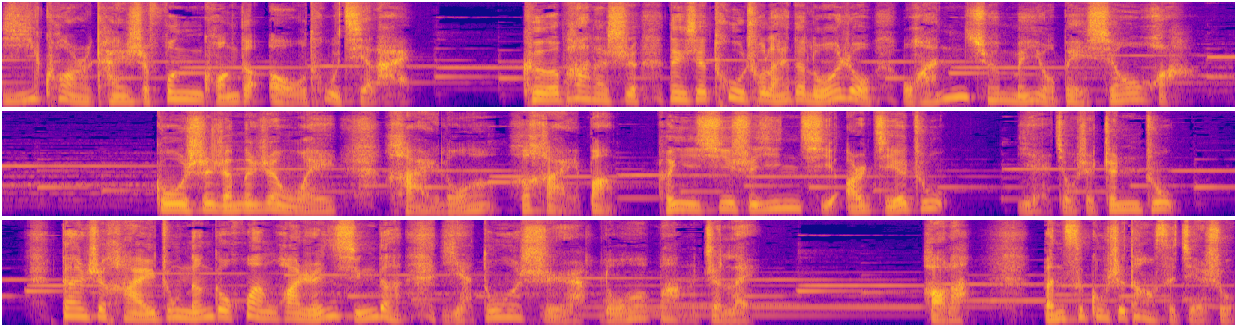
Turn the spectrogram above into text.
一块儿开始疯狂地呕吐起来。可怕的是，那些吐出来的螺肉完全没有被消化。古时人们认为海螺和海蚌可以吸食阴气而结珠，也就是珍珠。但是海中能够幻化人形的，也多是罗蚌之类。好了，本次故事到此结束。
